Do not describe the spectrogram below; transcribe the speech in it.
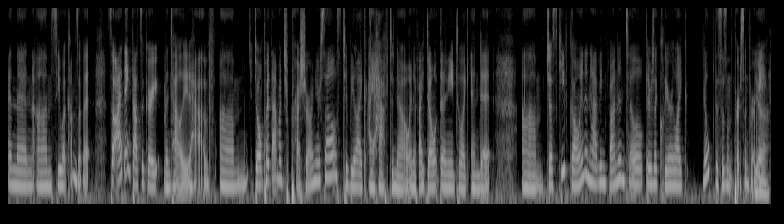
And then um, see what comes of it. So I think that's a great mentality to have. Um, don't put that much pressure on yourselves to be like, I have to know. And if I don't, then I need to like end it. Um, just keep going and having fun until there's a clear, like, nope, this isn't the person for Yeah. me.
